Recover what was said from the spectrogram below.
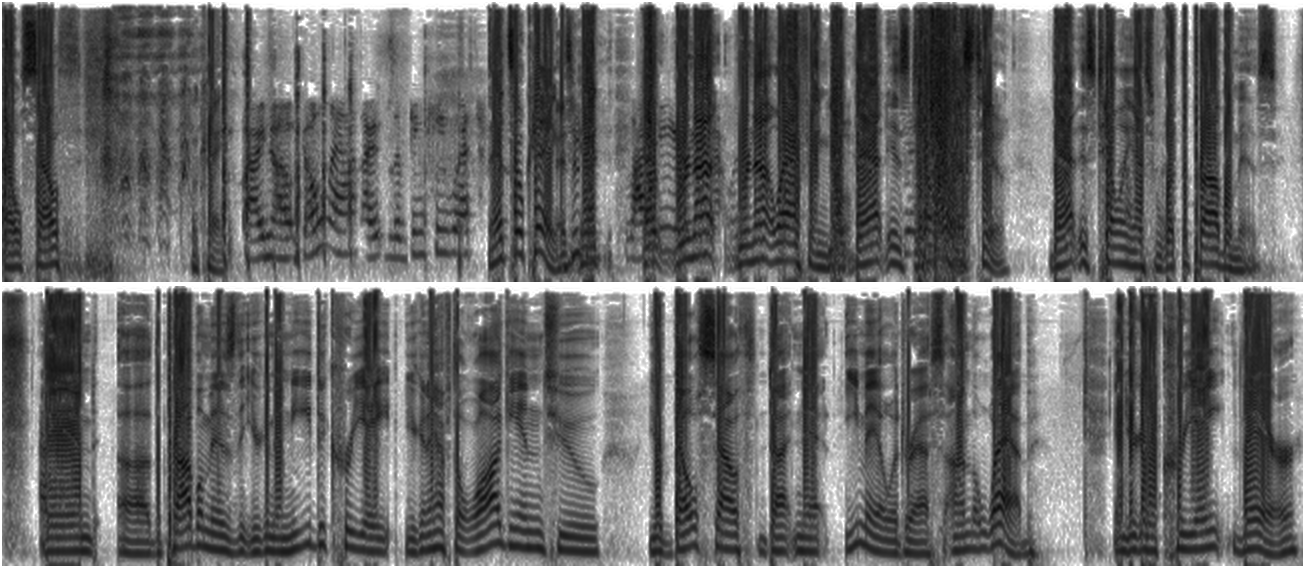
Bell South? Okay. I know. Don't laugh. I lived in Key West. That's okay. That's okay. It- uh, we're not that we're not laughing, but that is telling us too. That is telling us what the problem is. And uh, the problem is that you're going to need to create, you're going to have to log into your bellsouth.net email address on the web, and you're going to create there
